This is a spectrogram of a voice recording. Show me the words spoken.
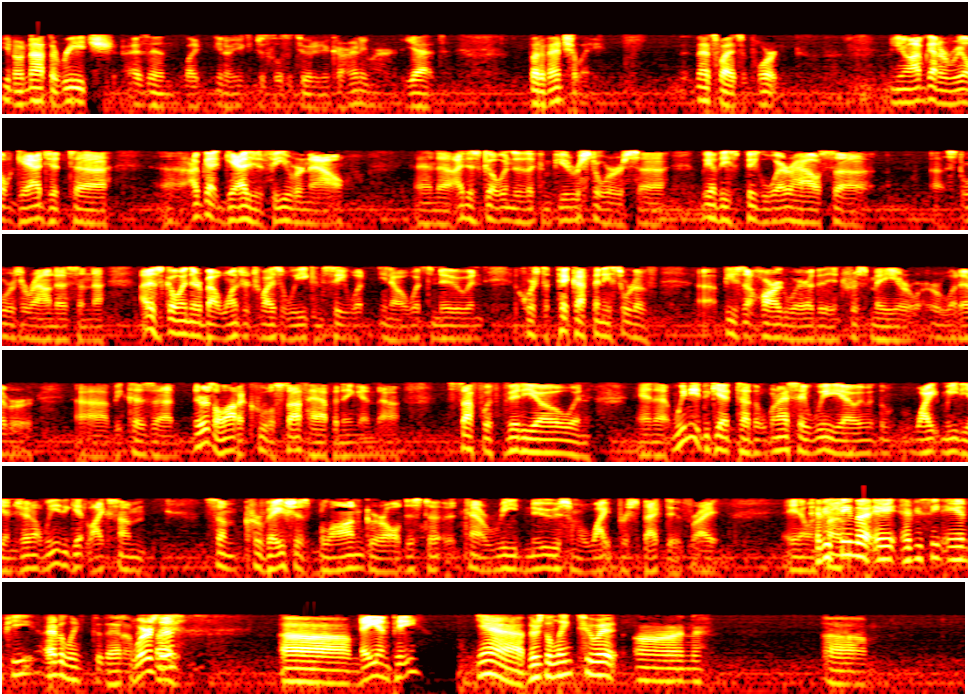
you know, not the reach as in like, you know, you can just listen to it in your car anywhere yet. But eventually. That's why it's important. You know, I've got a real gadget. Uh, uh, I've got gadget fever now, and uh, I just go into the computer stores. Uh, we have these big warehouse uh, uh, stores around us, and uh, I just go in there about once or twice a week and see what you know what's new, and of course to pick up any sort of uh, piece of hardware that interests me or or whatever. Uh, because uh, there's a lot of cool stuff happening and uh, stuff with video and and uh, we need to get uh, the when I say we uh, the white media in general we need to get like some some curvaceous blonde girl just to kind of read news from a white perspective right? You know Have you seen the A have you seen ANP? I have a link to that on where's this. Um A and P? Yeah, there's a link to it on um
